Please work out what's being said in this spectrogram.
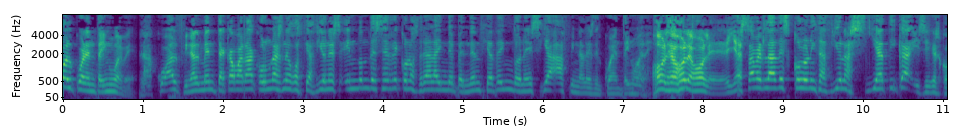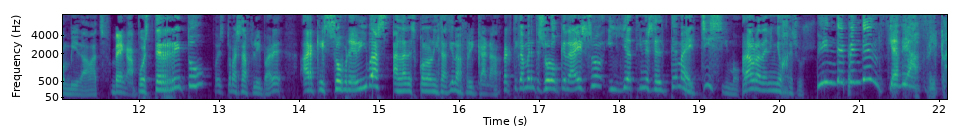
al 49, la cual finalmente acabará con unas negociaciones en donde se reconocerá la independencia de Indonesia a finales del 49. Ole, ole, ole, ya sabes la descolonización asiática y sigues con vida, macho. Venga, pues te reto, pues te vas a flipar, ¿eh? A que sobrevivas a la descolonización africana. Prácticamente solo queda eso y ya tienes el tema hechísimo. Palabra de niño Jesús. Independencia de África.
